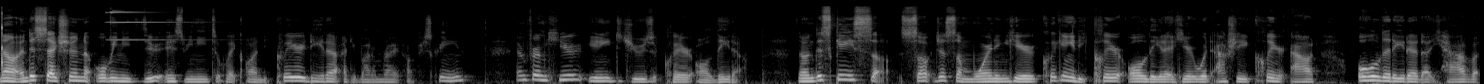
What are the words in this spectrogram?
Now in this section, what we need to do is we need to click on the clear data at the bottom right of your screen. And from here, you need to choose clear all data. Now in this case, uh, so just some warning here, clicking the clear all data here would actually clear out all the data that you have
